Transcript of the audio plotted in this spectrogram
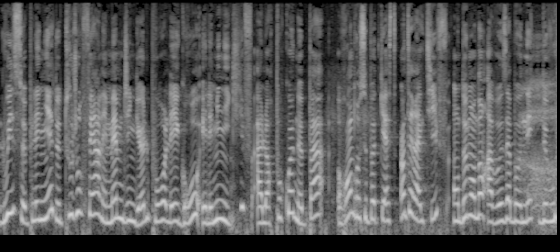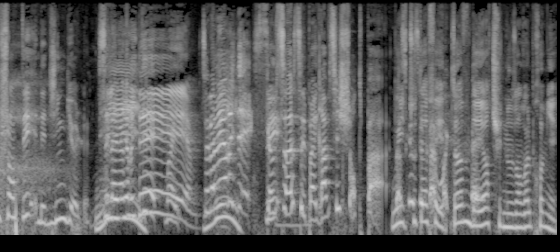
Louise se plaignait de toujours faire les mêmes jingles pour les gros et les mini-kifs. Alors pourquoi ne pas rendre ce podcast interactif en demandant à vos abonnés de vous chanter des jingles? C'est la meilleure idée Ouais. C'est la meilleure Oui. idée Comme ça, c'est pas grave si je chante pas. Oui, parce tout à fait. Tom, d'ailleurs, tu nous envoies le premier.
